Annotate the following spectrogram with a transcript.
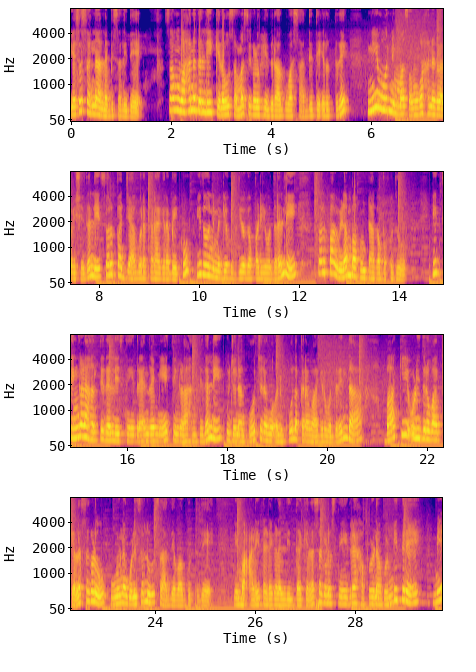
ಯಶಸ್ಸನ್ನು ಲಭಿಸಲಿದೆ. ಸಂವಹನದಲ್ಲಿ ಕೆಲವು ಸಮಸ್ಯೆಗಳು ಎದುರಾಗುವ ಸಾಧ್ಯತೆ ಇರುತ್ತದೆ. ನೀವು ನಿಮ್ಮ ಸಂವಹನಗಳ ವಿಷಯದಲ್ಲಿ ಸ್ವಲ್ಪ ಜಾಗರೂಕರಾಗಿರಬೇಕು. ಇದು ನಿಮಗೆ ಉದ್ಯೋಗ ಪಡೆಯುವುದರಲ್ಲಿ ಸ್ವಲ್ಪ ವಿಳಂಬ ಉಂಟಾಗಬಹುದು. ಈ ತಿಂಗಳ ಅಂತ್ಯದಲ್ಲಿ ಸ್ನೇಹಿತರೆ, ಅಂದರೆ ಮೇ ತಿಂಗಳ ಅಂತ್ಯದಲ್ಲಿ ಕುಜನ ಗೋಚರವು ಅನುಕೂಲಕರವಾಗಿರುವುದರಿಂದ ಬಾಕಿ ಉಳಿದಿರುವ ಕೆಲಸಗಳು ಪೂರ್ಣಗೊಳಿಸಲು ಸಾಧ್ಯವಾಗುತ್ತದೆ. ನಿಮ್ಮ ಅಡೆತಡೆಗಳಲ್ಲಿದ್ದ ಕೆಲಸಗಳು ಸ್ನೇಹಿತರೆ, ಅಪೂರ್ಣಗೊಂಡಿದ್ದರೆ ಮೇ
